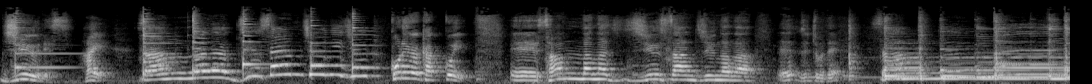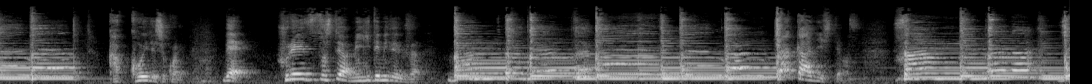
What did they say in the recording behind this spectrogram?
10です。はい。3、7、13、12、10。これがかっこいい。えー、3、7、13、17、え、ちょっと待って。3、7、かっこいいでしょ、これ。で、フレーズとしては右手見てください。カにしてます。3、7、13、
